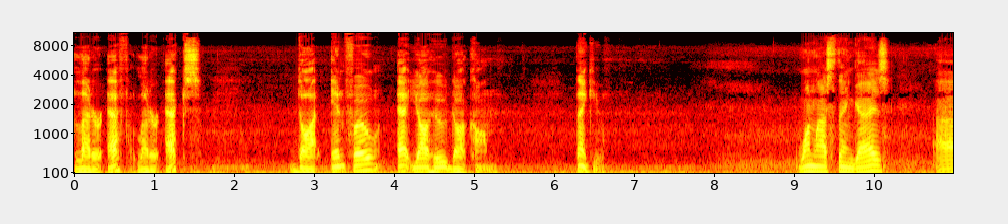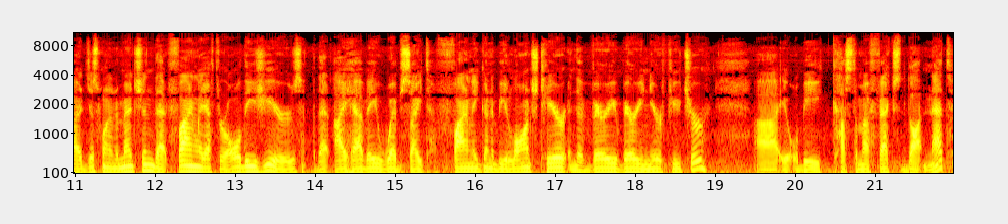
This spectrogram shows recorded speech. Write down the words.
letter F, letter X, dot info at yahoo.com. Thank you. One last thing, guys. I uh, just wanted to mention that finally, after all these years, that I have a website finally going to be launched here in the very, very near future. Uh, it will be kustomfx.net.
